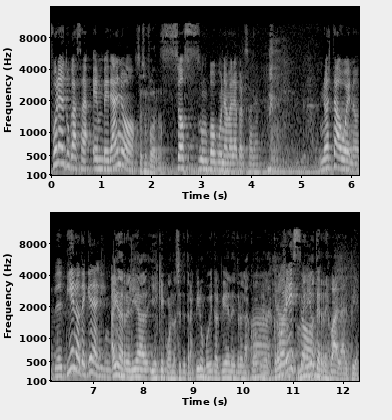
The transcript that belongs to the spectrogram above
fuera de tu casa en verano, Sos un forro. sos un poco una mala persona. No está bueno. El pie no te queda lindo. Hay una realidad y es que cuando se te transpira un poquito el pie dentro de las, co- Ah, de las crocs, por eso. medio te resbala el pie.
